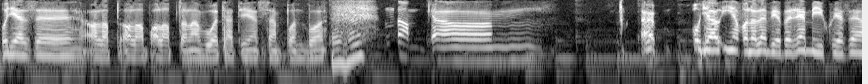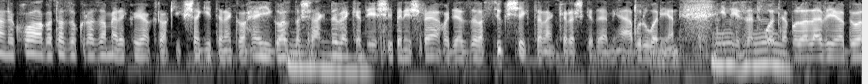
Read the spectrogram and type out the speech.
ugye ez eh, alap, alap, alaptalan volt hát ilyen szempontból. Uh-huh. Na, um, Ugye ilyen van a levélben, reméljük, hogy az elnök hallgat azokra az amerikaiakra, akik segítenek a helyi gazdaság növekedésében, és felhagy ezzel a szükségtelen kereskedelmi háborúval, ilyen idézet volt ebből a levélből.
